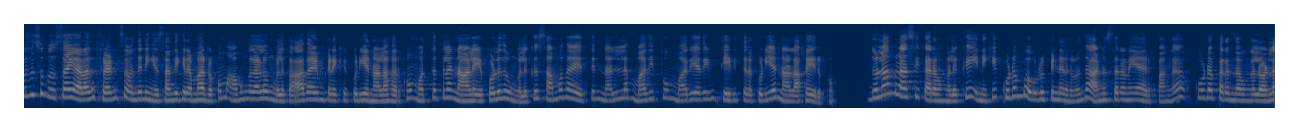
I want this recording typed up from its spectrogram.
புதுசு புதுசாக யாராவது ஃப்ரெண்ட்ஸை வந்து நீங்கள் சந்திக்கிற மாதிரி இருக்கும். அவங்களால உங்களுக்கு ஆதாயம் கிடைக்கக்கூடிய நாளாக இருக்கும். மொத்தத்தில் நாளைய பொழுது உங்களுக்கு சமுதாயத்தின் நல்ல மதிப்பும் மரியாதையும் தேடித்தரக்கூடிய நாளாக இருக்கும். துலாம் ராசிக்காரவங்களுக்கு இன்றைக்கி குடும்ப உறுப்பினர்கள் வந்து அனுசரணையாக இருப்பாங்க. கூட பிறந்தவங்களோட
